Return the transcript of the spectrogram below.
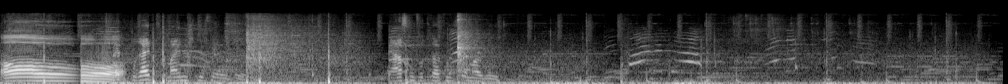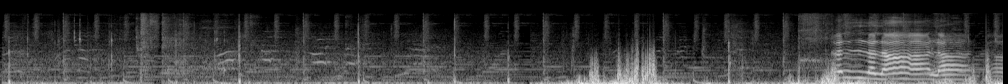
Oh. Mit Brett, meine Spezialität. Ersten zu treffen ist immer gut. La la la la.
